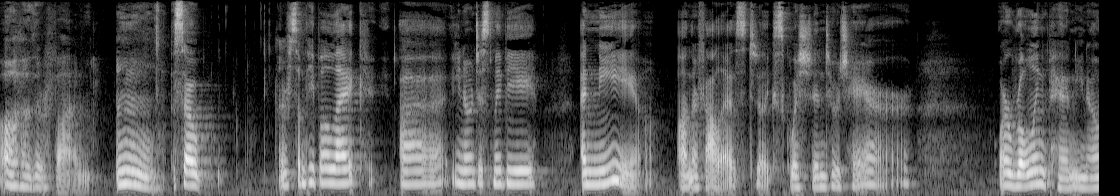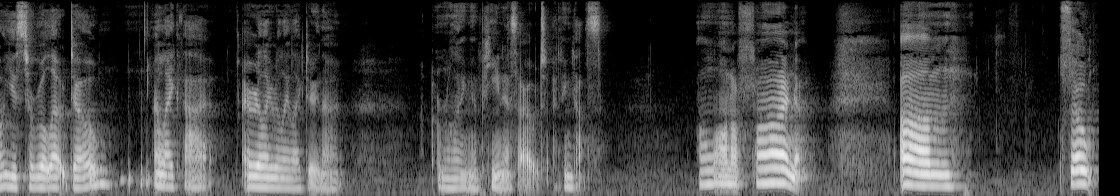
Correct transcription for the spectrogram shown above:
Oh, those are fun. Mm. So there's some people like, uh, you know, just maybe a knee on their phallus to like squish into a chair or a rolling pin, you know, used to roll out dough. I like that. I really, really like doing that rolling a penis out. I think that's a lot of fun. Um, so,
